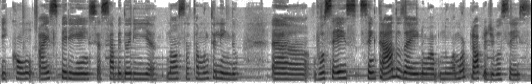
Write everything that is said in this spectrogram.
e com a experiência, a sabedoria. Nossa, tá muito lindo. Uh, vocês centrados aí no, no amor próprio de vocês,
